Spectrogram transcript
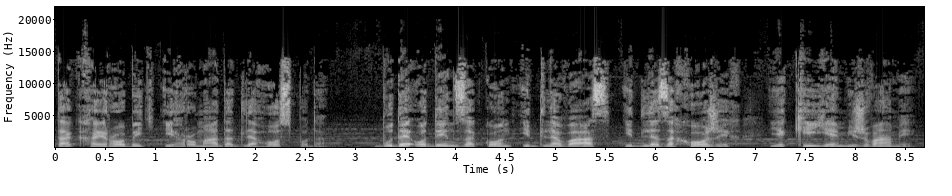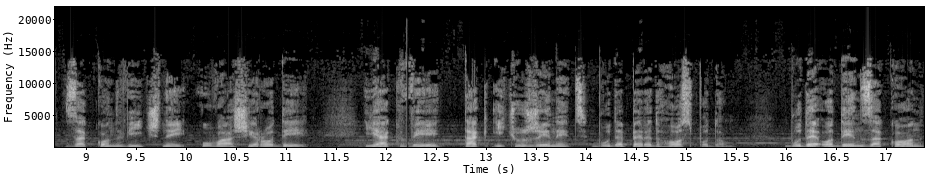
так хай робить і громада для Господа. Буде один закон і для вас, і для захожих, який є між вами, закон вічний у ваші роди. Як ви, так і чужинець буде перед Господом. Буде один закон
